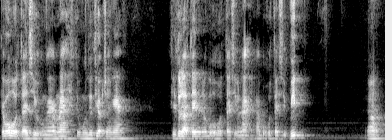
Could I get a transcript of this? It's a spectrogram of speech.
Cái bộ hột tài xỉu của ngày hôm nay tôi muốn giới thiệu cho anh em thì tôi đặt tên cho bộ hột tài xỉu này là bộ hột tài xỉu vip. Đó.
